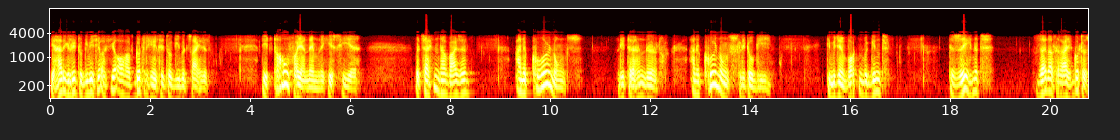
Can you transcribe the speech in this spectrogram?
Die heilige Liturgie wird hier auch als göttliche Liturgie bezeichnet. Die Traufeier nämlich ist hier bezeichnenderweise eine Krönungsliturgie, eine Krönungsliturgie, die mit den Worten beginnt, gesegnet sei das Reich Gottes.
